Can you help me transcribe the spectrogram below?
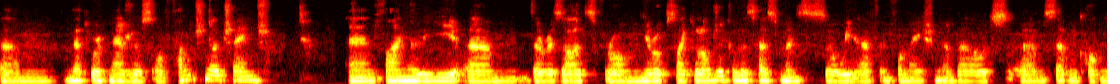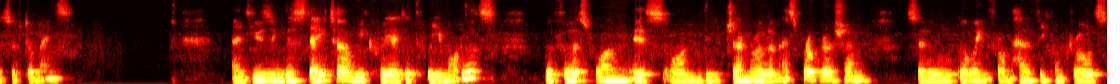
um, network measures of functional change. And finally, um, the results from neuropsychological assessments. So we have information about um, seven cognitive domains. And using this data, we created three models. The first one is on the general MS progression, so going from healthy controls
